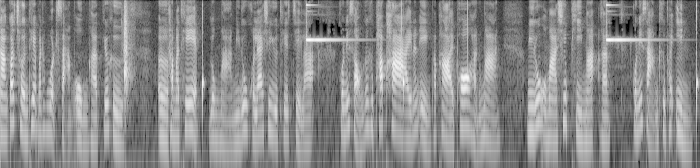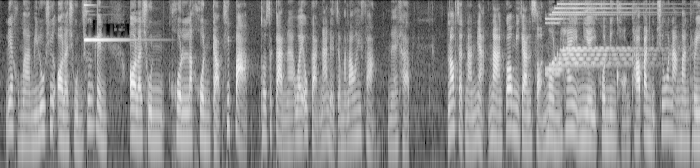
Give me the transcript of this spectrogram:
นางก็เชิญเทพมาทั้งหมด 3 องค์ครับ ก็คือเอ่อธรรมเทพลงมามีลูกคนแรกชื่อยุทธเจระคนที่ 2 ก็คือพระพายนั่นเองพระพายพ่อหนุมาน มีลูกออกมาชื่อพีมะครับ คนที่ 3 คือพระอินเรียกออกมามีลูกชื่ออรชุน ซึ่งเป็นอรชุนคนละคนกับที่ปราบทศกัณฐ์นะ ไว้โอกาสหน้าเดี๋ยวจะมาเล่าให้ฟังนะครับ นอกจากนั้นเนี่ยนางก็มีการสอนมนต์ให้เมียอีกคนหนึ่งของท้าวปันดุกชื่อว่านางมันทรี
